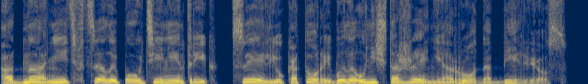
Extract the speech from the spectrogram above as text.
Одна нить в целой паутине интриг, целью которой было уничтожение рода Бельвиус.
